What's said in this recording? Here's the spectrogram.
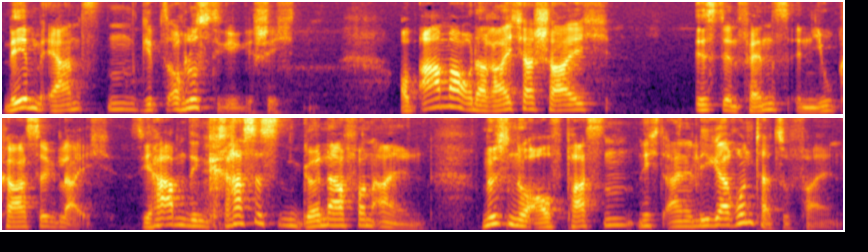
Neben Ernsten gibt's auch lustige Geschichten. Ob armer oder reicher Scheich ist den Fans in Newcastle gleich. Sie haben den krassesten Gönner von allen, müssen nur aufpassen, nicht eine Liga runterzufallen.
